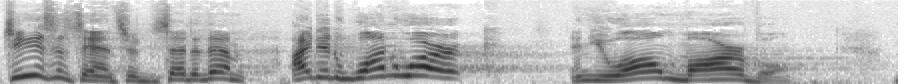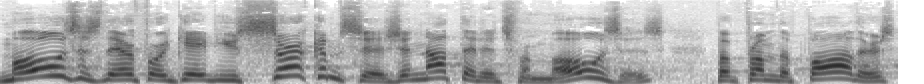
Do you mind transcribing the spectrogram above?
Jesus answered and said to them, I did one work, and you all marvel. Moses therefore gave you circumcision, not that it's from Moses, but from the fathers,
